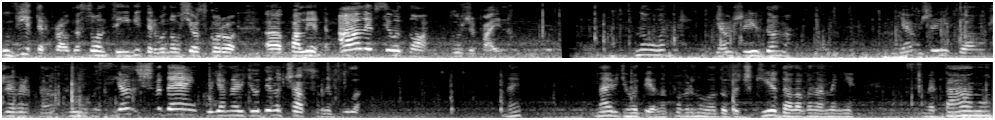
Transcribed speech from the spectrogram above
Ну, вітер, правда, сонце і вітер, воно все скоро е, палить, але все одно дуже файно. Ну от, я вже і вдома. Я вже і вдома, вже верталась. Я швиденько, я навіть годину часу не була. Знаєте? Навіть годину. Повернула до дочки, дала вона мені сметану.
